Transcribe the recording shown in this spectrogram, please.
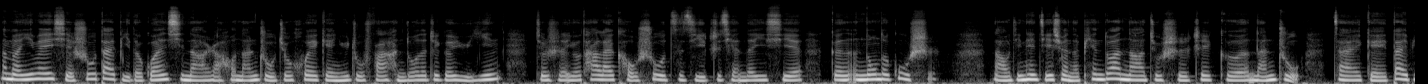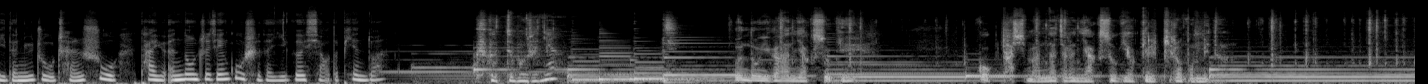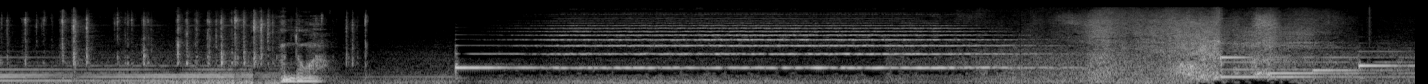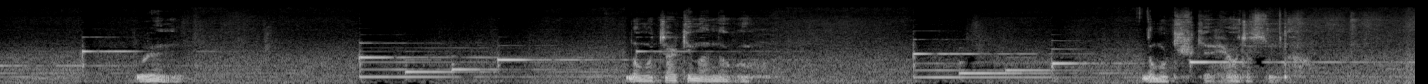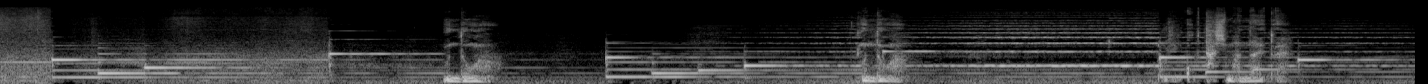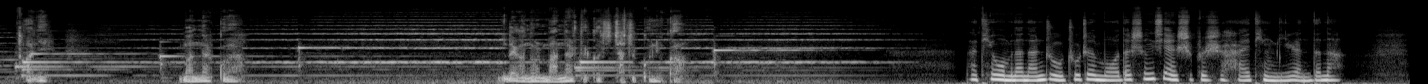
那么因为写书代笔的关系呢，然后男主就会给女主发很多的这个语音，就是由他来口述自己之前的一些跟恩东的故事。那我今天节选的片段呢，就是这个男主在给代笔的女主陈述他与恩东之间故事的一个小的片段。그것도모르냐은동이가한약속이꼭다시만나자는약속이었길빌어봅니다은동아 짧게 만나고 너무 길게 헤어졌습니다. 운동아. 운동아. 우린 꼭 다시 만나야 돼. 아니, 만날 거야. 내가 널 만날 때까지 찾을 거니까. 那听我们的男主朱振模的声线是不是还挺迷人的呢？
